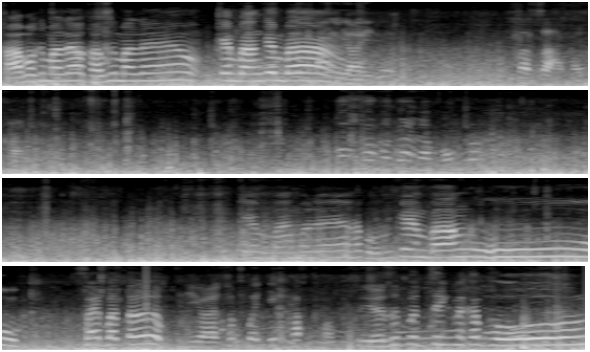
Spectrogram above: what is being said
ขาวมาขึ้นมาแล้วขาวขึ้นมาแล้ว แก้มบางแก้มบางใหญ่ด้วยถ้าสากของขาดผมก็หมดได้ละผมก็ แก้มบางมา แล้วครับผมแก้มบางโอ้โหไซบัตเตอร์เหยื่อซุปเปอร์จิ๊กครับผมเหลือซุปเปอร์จิกนะครับผม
